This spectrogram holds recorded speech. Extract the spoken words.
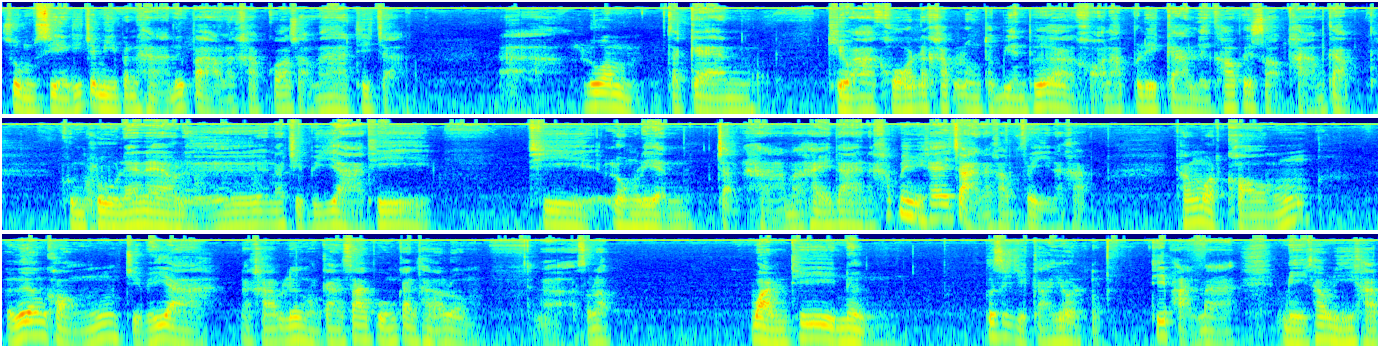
สุ่มเสี่ยงที่จะมีปัญหาหรือเปล่านะครับ ก็สามารถที่จะร่วม สแกน QR code นะครับ ลงทะเบียนเพื่อขอรับบริการหรือเข้าไปสอบถามกับคุณครูแนะแนวหรือนักจิตวิทยาที่ที่โรงเรียนจัดหามาให้ได้นะครับ ไม่มีค่าใช้จ่ายนะครับฟรีนะครับ ทั้งหมดของเรื่องของจิตวิทยานะครับ เรื่องของการสร้างภูมิคุ้มกันทางอารมณ์สำหรับวันที่ 1 พฤศจิกายนที่ผ่านมามีเท่านี้ครับ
